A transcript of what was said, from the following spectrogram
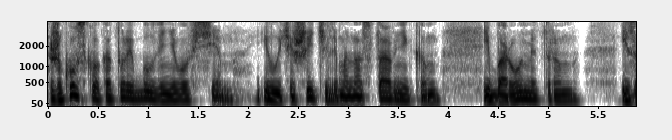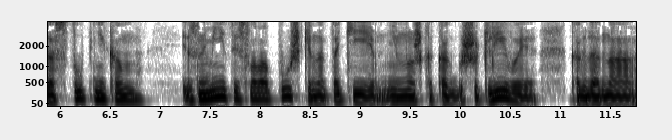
Жуковского, который был для него всем. И утешителем, и наставником, и барометром, и заступником. И знаменитые слова Пушкина, такие немножко как бы шутливые, когда на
